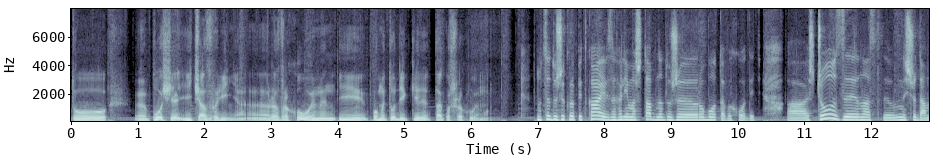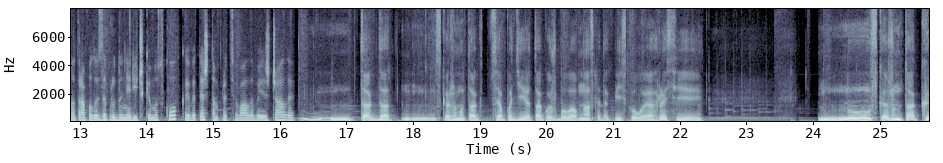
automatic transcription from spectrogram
то е, площа і час горіння. Розраховуємо і по методики також рахуємо. Ну це дуже кропітка і взагалі масштабна дуже робота виходить. А що з нас е, нещодавно трапилось забруднення річки Московки? Ви теж там працювали, виїжджали? Так, да, скажімо так, ця подія також була внаслідок військової агресії. Ну, скажімо так, е,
